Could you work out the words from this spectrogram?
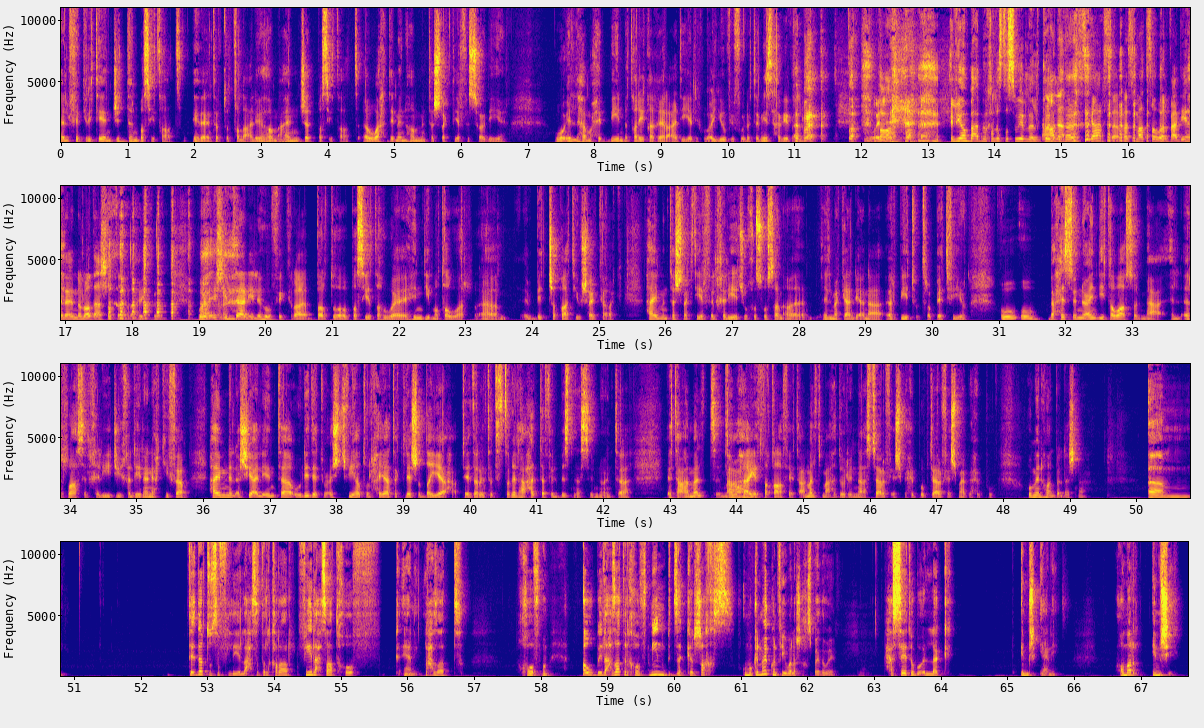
الفكرتين جدا بسيطات إذا أنت بتطلع عليهم عن جد بسيطات. واحدة منهم منتشره كثير في السعودية. وإلها محبين بطريقة غير عادية اللي هو ايوب يفول تميس حبيب قلبك طبعا. اليوم بعد ما نخلص تصوير للكل أنا كارثه بس ما تصور بعديها لأنه الوضع شطب راح يكون. والشيء الثاني اللي هو فكرة برضه بسيطة هو هندي مطور بالشاباتي وشاي كرك هاي منتشرة كتير في الخليج وخصوصا آه، المكان اللي أنا ربيت وتربيت فيه. وبحس إنه عندي تواصل مع الراس الخليجي خلينا نحكي فهاي من الأشياء اللي أنت ولدت وعشت فيها طول حياتك ليش تضيعها؟ بتقدر أنت تستغلها حتى في البزنس إنه أنت تعاملت مع طبعا. هاي الثقافة تعاملت مع هدول الناس تعرف إيش بحبوا بتعرف إيش ما بحبوا. ومن هون بلشنا. أم تقدر توصف لي لحظة القرار؟ في لحظات خوف يعني لحظات خوف مم... أو بلحظات الخوف مين بتذكر شخص؟ وممكن ما يكون في ولا شخص باي ذا حسيته بقول لك امشي يعني عمر امشي.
